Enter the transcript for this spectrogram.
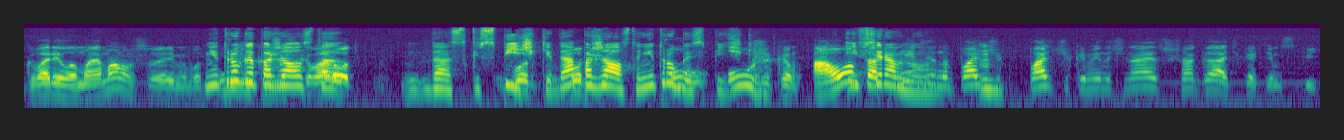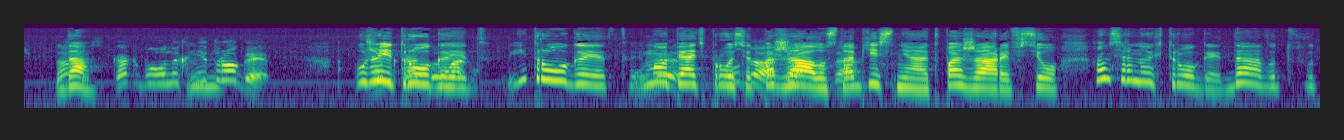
говорила моя мама в свое время, вот Не трогай, пожалуйста, да, спички, вот, да, вот пожалуйста, не трогай у, спички. Ужиком. А он и так все равно. медленно пальчик, mm. пальчиками начинает шагать к этим спичкам. Да. да. Есть, как бы он их mm. не трогает. Уже вот и трогает, бы... и трогает. Уже... Ему опять просят, ну, да, пожалуйста, да, да. объясняют, пожары, все. А он все равно их трогает. Да, вот, вот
